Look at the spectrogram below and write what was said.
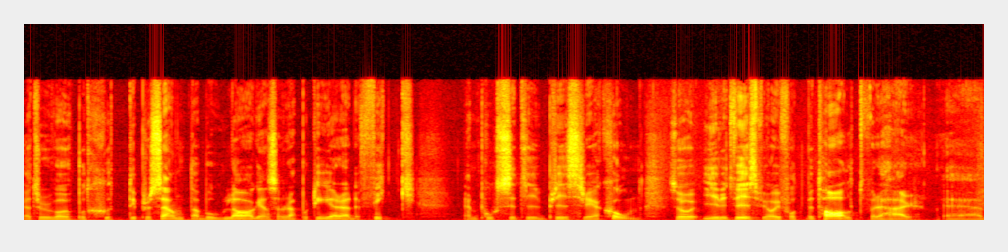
jag tror det var uppåt 70 procent av bolagen som rapporterade fick en positiv prisreaktion. Så givetvis, vi har ju fått betalt för det här eh,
